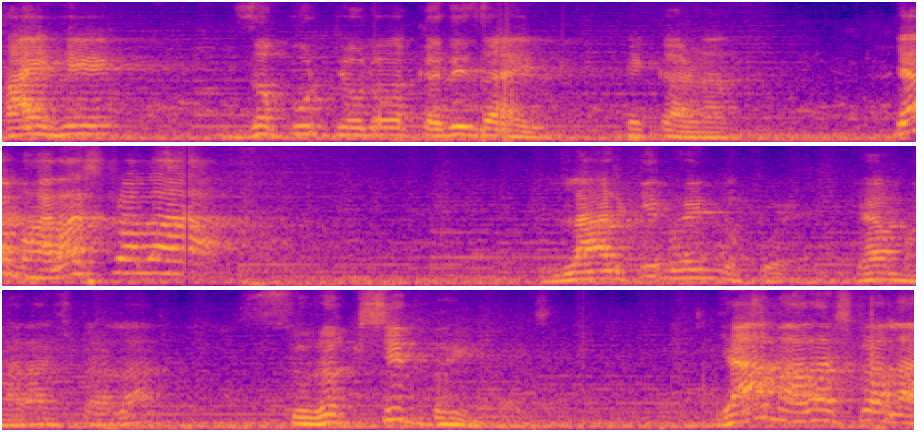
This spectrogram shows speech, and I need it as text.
हाय हे जपून ठेवलं कधी जाईल हे कळणार या महाराष्ट्राला लाडकी बहीण नकोय ह्या महाराष्ट्राला सुरक्षित बहीण पाहिजे ह्या महाराष्ट्राला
